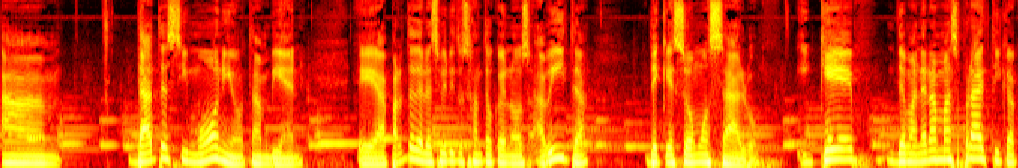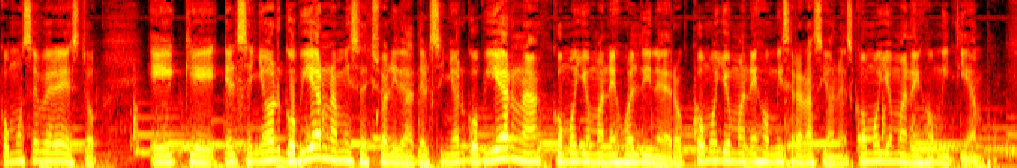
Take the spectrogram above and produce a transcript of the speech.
da testimonio también, eh, aparte del Espíritu Santo que nos habita, de que somos salvos. Y que de manera más práctica, ¿cómo se ve esto? Eh, que el Señor gobierna mi sexualidad, el Señor gobierna cómo yo manejo el dinero, cómo yo manejo mis relaciones, cómo yo manejo mi tiempo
